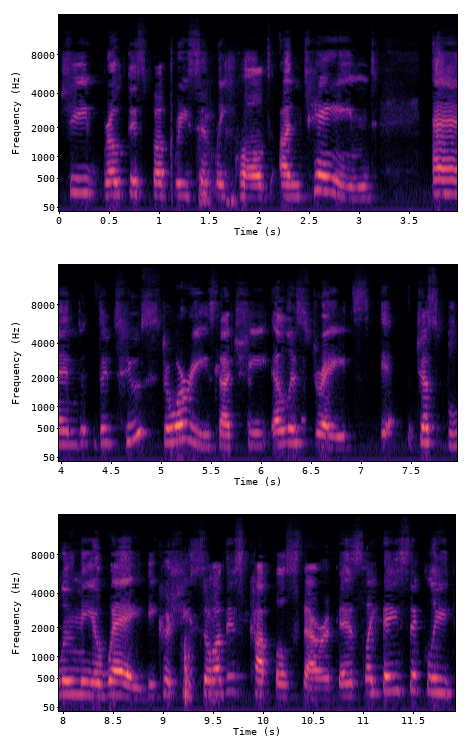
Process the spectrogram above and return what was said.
She wrote this book recently called Untamed, and the two stories that she illustrates just blew me away because she saw this couples therapist, like basically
